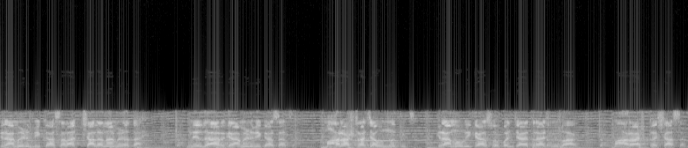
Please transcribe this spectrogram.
ग्रामीण विकासाला चालना मिळत आहे. निर्धार ग्रामीण विकासाचा महाराष्ट्राच्या उन्नतीचा. ग्रामविकास व पंचायत राज विभाग महाराष्ट्र शासन.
